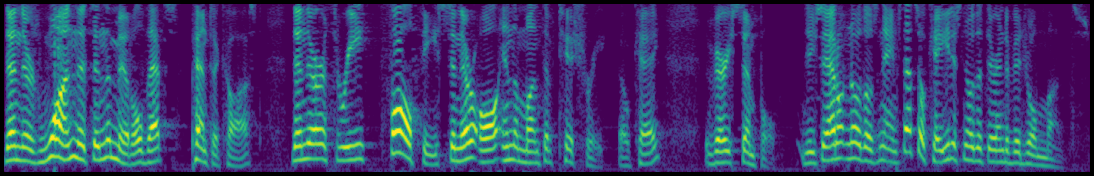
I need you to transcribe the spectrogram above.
Then there's one that's in the middle, that's Pentecost. Then there are three fall feasts, and they're all in the month of Tishri. Okay? Very simple. You say, I don't know those names. That's okay. You just know that they're individual months.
